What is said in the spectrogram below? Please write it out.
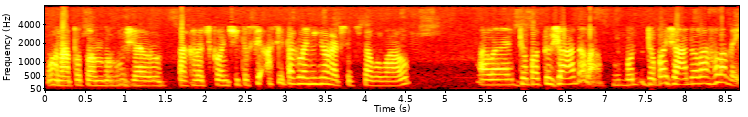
ona potom bohužel takhle skončí. To si asi takhle nikdo nepředstavoval, ale doba to žádala. Doba žádala hlavy.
